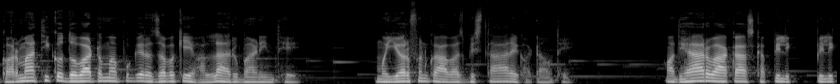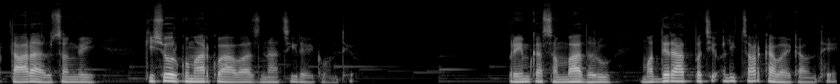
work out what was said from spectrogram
घरमाथिको दोबाटोमा पुगेर जब केही हल्लाहरू बाँडिन्थे म इयरफोनको आवाज बिस्तारै घटाउँथेँ। अँध्यारो आकाशका पिलिक पिलिक ताराहरूसँगै किशोर कुमारको आवाज नाचिरहेको हुन्थ्यो। प्रेमका संवादहरू मध्यरातपछि अलि चर्का भएका हुन्थे।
